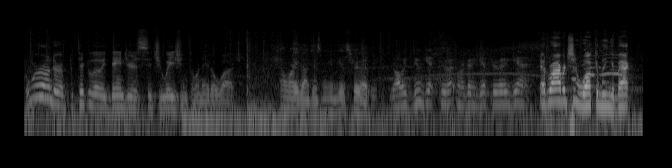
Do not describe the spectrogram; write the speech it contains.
But we're under a particularly dangerous situation, Tornado Watch. Don't worry about this. We're going to get through it. We always do get through it, and we're going to get through it again. Ed Robertson welcoming you back to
